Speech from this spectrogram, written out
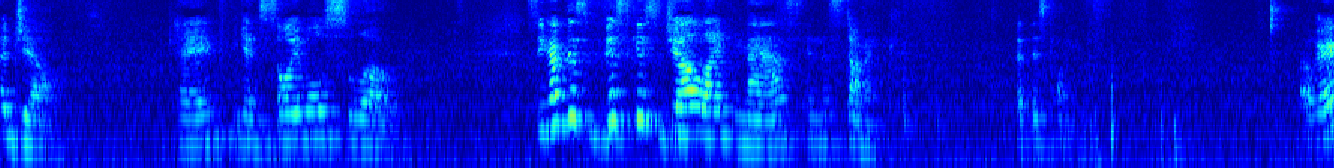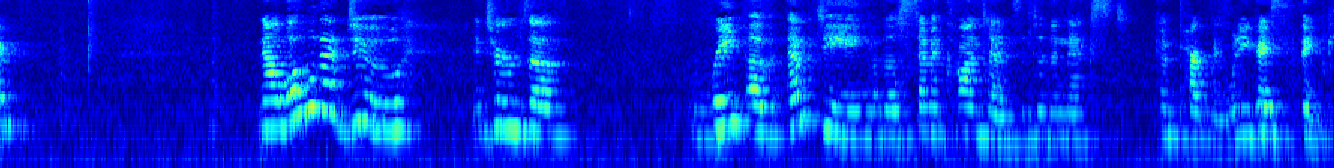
a gel. Okay. Again, soluble, slow. So you have this viscous gel-like mass in the stomach at this point. Okay? Now, what will that do in terms of rate of emptying of those stomach contents into the next compartment? What do you guys think?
